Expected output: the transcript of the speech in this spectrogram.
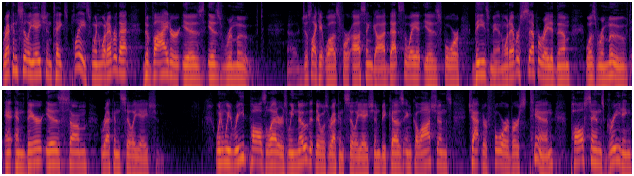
Reconciliation takes place when whatever that divider is, is removed. Uh, just like it was for us and God, that's the way it is for these men. Whatever separated them was removed, and, and there is some reconciliation. When we read Paul's letters, we know that there was reconciliation because in Colossians chapter 4, verse 10, Paul sends greeting,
